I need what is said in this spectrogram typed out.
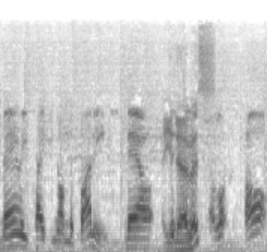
Manly taking on the Bunnies. Now, Are you nervous? Oh,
